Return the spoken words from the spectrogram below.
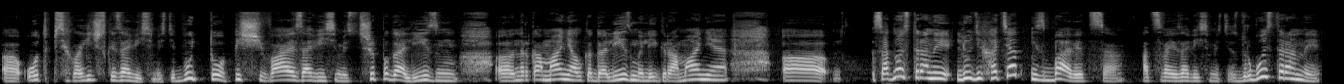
от психологической зависимости, будь то пищевая зависимость, шипоголизм, наркомания, алкоголизм или игромания с одной стороны, люди хотят избавиться от своей зависимости. С другой стороны,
